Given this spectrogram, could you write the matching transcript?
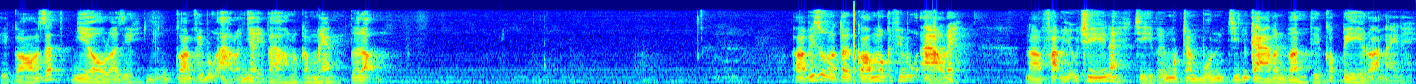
thì có rất nhiều là gì những con Facebook ảo nó nhảy vào nó comment tự động. À, ví dụ là tôi có một cái Facebook ảo đây. Là Phạm Hữu Trí này chỉ với 149k vân vân thì copy đoạn này này.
